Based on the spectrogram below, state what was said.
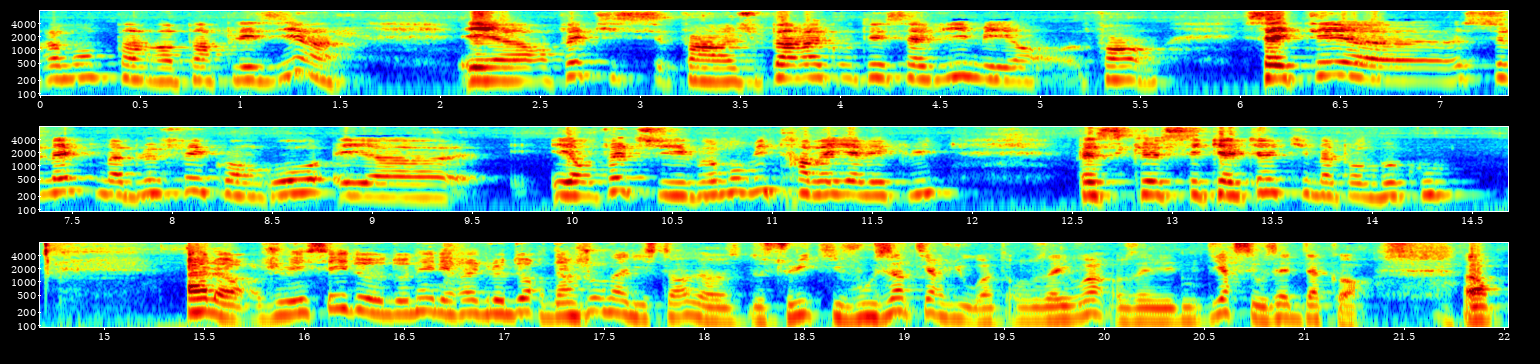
vraiment par plaisir. Et euh, en fait, enfin, je vais pas raconter sa vie, mais enfin, ça a été ce mec m'a bluffé quoi en gros, et et en fait, j'ai vraiment envie de travailler avec lui parce que c'est quelqu'un qui m'apporte beaucoup. Alors, je vais essayer de donner les règles d'or d'un journaliste, hein, de celui qui vous interviewe. Vous allez voir, vous allez me dire si vous êtes d'accord. Alors,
